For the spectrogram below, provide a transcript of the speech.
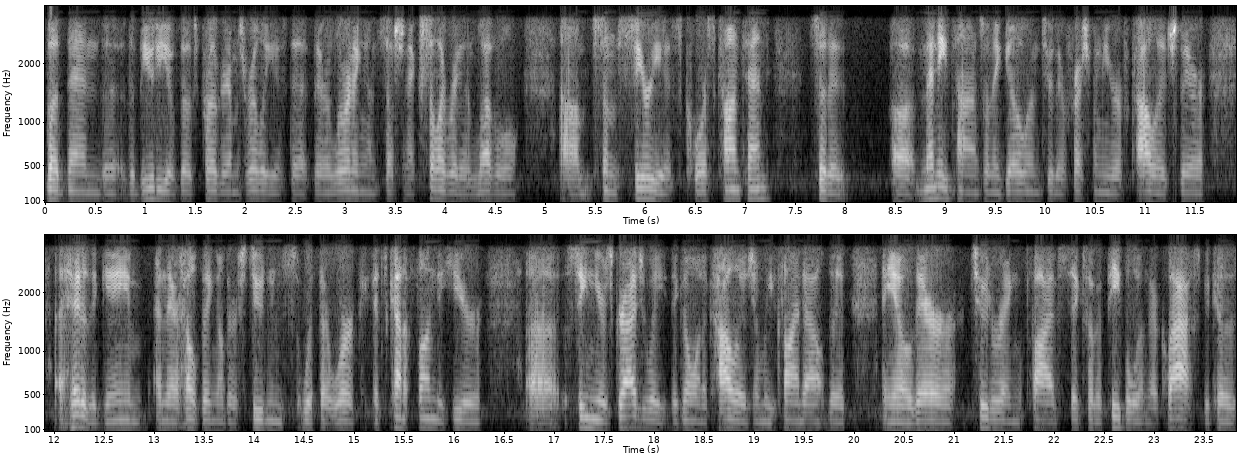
But then the, the beauty of those programs really is that they're learning on such an accelerated level um, some serious course content so that uh, many times when they go into their freshman year of college, they're ahead of the game and they're helping other students with their work. It's kind of fun to hear uh, seniors graduate, they go into college, and we find out that you know they're tutoring five, six other people in their class because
